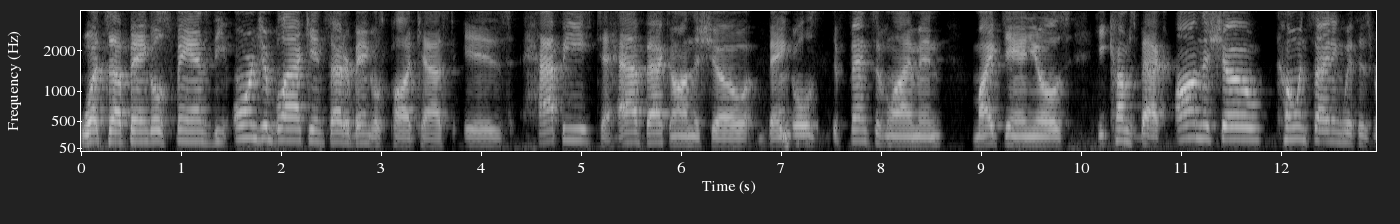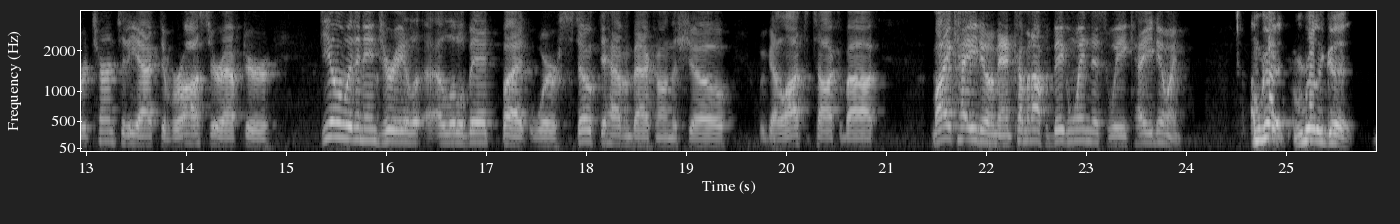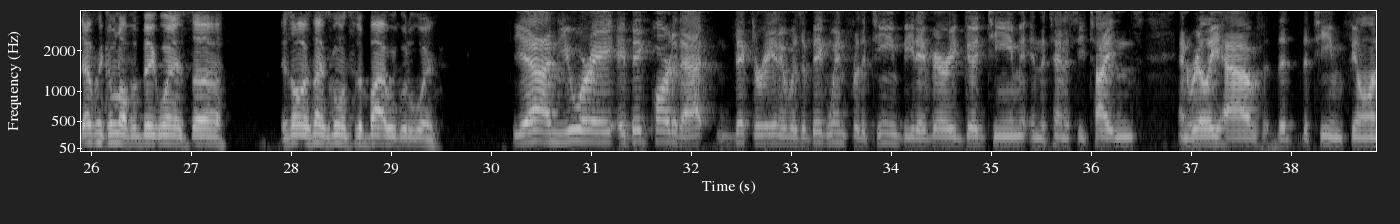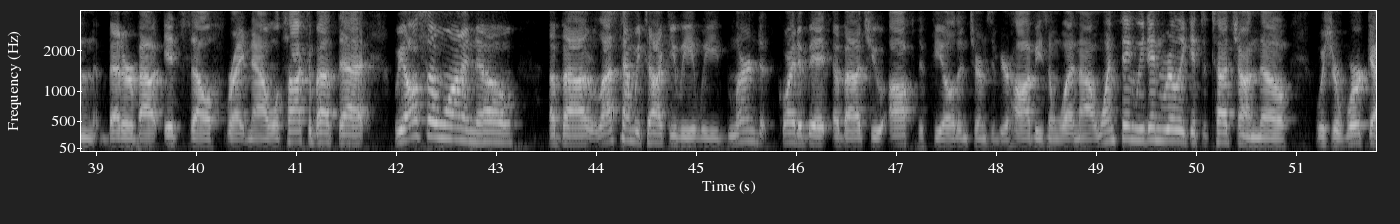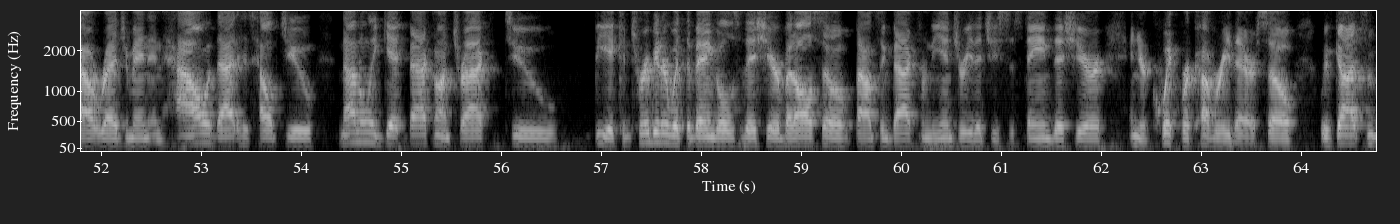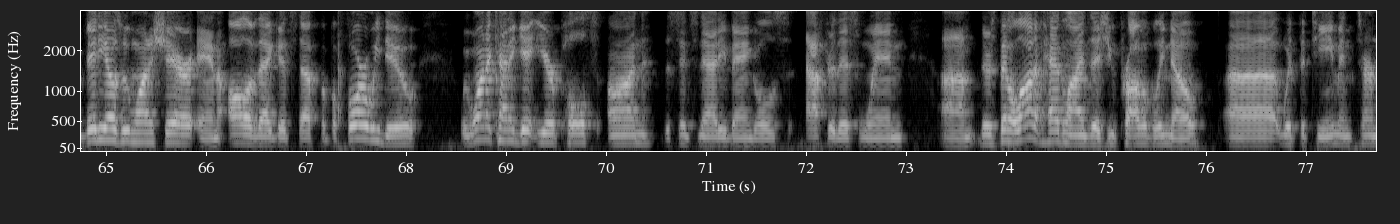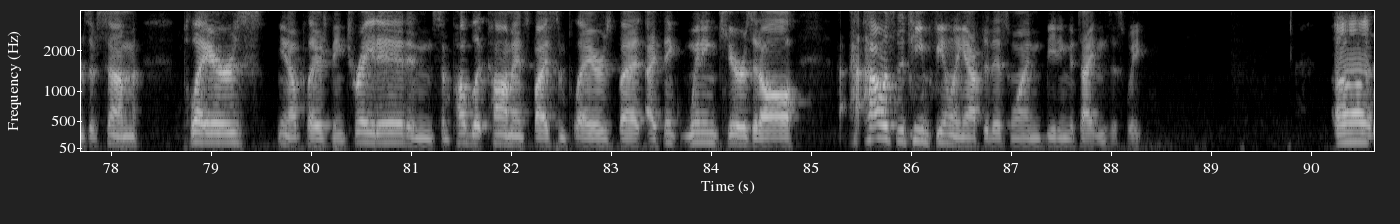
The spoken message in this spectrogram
What's up, Bengals fans? The Orange and Black Insider Bengals podcast is happy to have back on the show Bengals defensive lineman Mike Daniels. He comes back on the show, coinciding with his return to the active roster after dealing with an injury a little bit, but we're stoked to have him back on the show. We've got a lot to talk about. Mike, how you doing, man? Coming off a big win this week. How you doing? I'm good. I'm really good. Definitely coming off a big win. It's uh, it's always nice going to the bye week with a win. Yeah, and you were a, a big part of that victory, and it was a big win for the team. Beat a very good team in the Tennessee Titans, and really have the, the team feeling better about itself right now. We'll talk about that. We also want to know about last time we talked to you, we, we learned quite a bit about you off the field in terms of your hobbies and whatnot. One thing we didn't really get to touch on, though, was your workout regimen and how that has helped you not only get back on track to be a contributor with the Bengals this year, but also bouncing back from the injury that you sustained this year and your quick recovery there. So we've got some videos we want to share and all of that good stuff. But before we do, we want to kind of get your pulse on the Cincinnati Bengals after this win. Um, there's been a lot of headlines, as you probably know, uh, with the team in terms of some players, you know, players being traded and some public comments by some players. But I think winning cures it all how is the team feeling after this one, beating the Titans this week? Uh,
